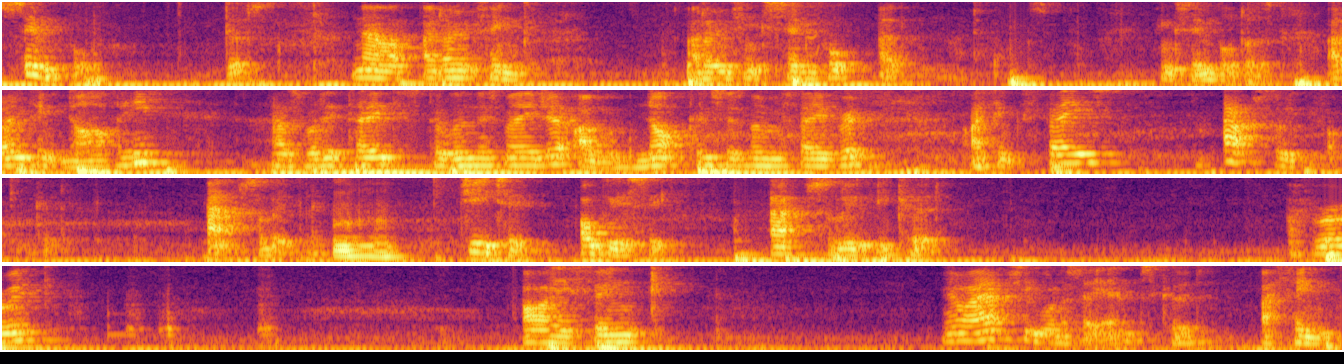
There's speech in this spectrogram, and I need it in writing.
s1mple does. Now, I don't think, I don't think s1mple, uh, I don't think s1mple does. I don't think Navi has what it takes to win this major. I would not consider them a favourite. I think FaZe, absolutely fucking could. Absolutely. Mhm. G2, obviously, absolutely could. Heroic, I think. No, I actually want to say ENCE could. I think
